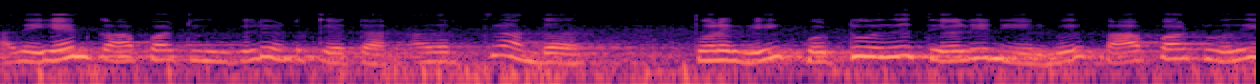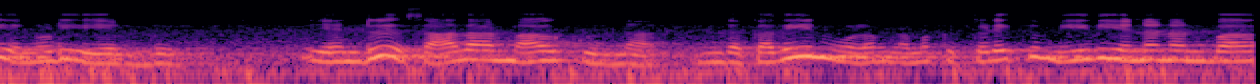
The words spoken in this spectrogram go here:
அதை ஏன் காப்பாற்றுவீர்கள் என்று கேட்டார். அதற்கு அந்த துறவி கொட்டுவது தேளின் இயல்பு காப்பாற்றுவது என்னுடைய இயல்பு என்று சாதாரணமாக கூறினார். இந்த கதையின் மூலம் நமக்கு கிடைக்கும் மீதி என்ன நண்பா?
